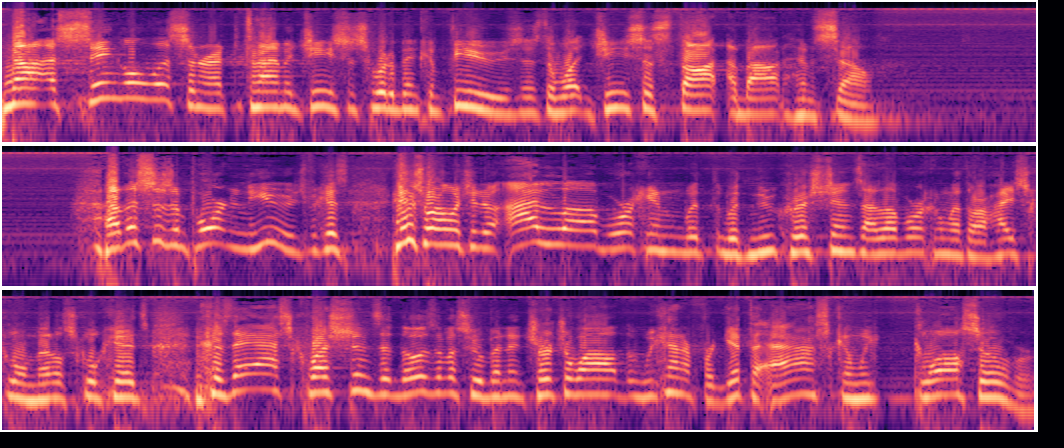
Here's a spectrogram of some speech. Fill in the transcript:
Not a single listener at the time of Jesus would have been confused as to what Jesus thought about himself. Now, this is important and huge because here's what I want you to do. I love working with, with new Christians. I love working with our high school, middle school kids because they ask questions that those of us who have been in church a while, we kind of forget to ask and we gloss over.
